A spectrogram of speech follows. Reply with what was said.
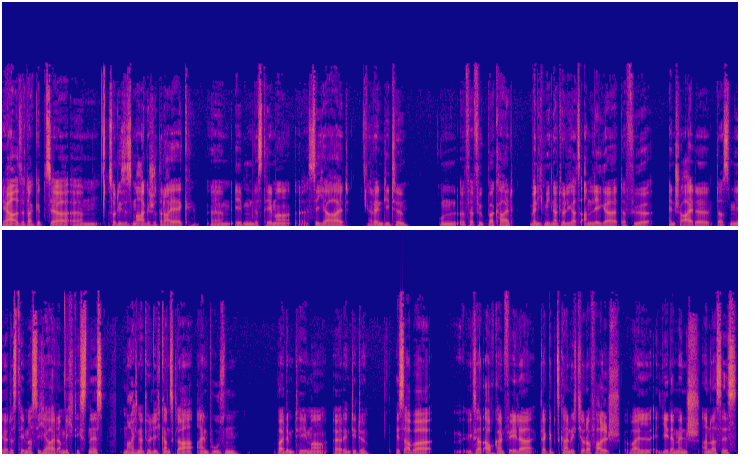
Ja, also da gibt es ja ähm, so dieses magische Dreieck, ähm, eben das Thema äh, Sicherheit, Rendite und äh, Verfügbarkeit. Wenn ich mich natürlich als Anleger dafür entscheide, dass mir das Thema Sicherheit am wichtigsten ist, mache ich natürlich ganz klar Einbußen bei dem Thema äh, Rendite. Ist aber, wie gesagt, auch kein Fehler. Da gibt es kein richtig oder falsch, weil jeder Mensch anders ist.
